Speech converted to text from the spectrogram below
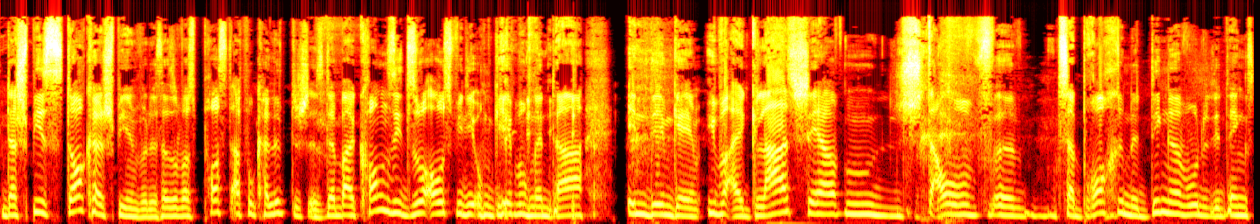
das Spiel Stalker spielen würdest, also was postapokalyptisch ist. Der Balkon sieht so aus wie die Umgebungen da in dem Game. Überall Glasscherben, Staub, äh, zerbrochene Dinge, wo du dir denkst,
